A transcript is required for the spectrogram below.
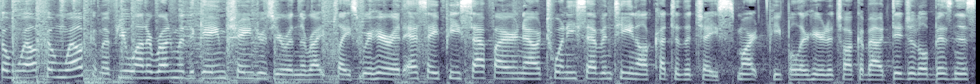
Welcome, welcome, welcome. If you want to run with the game changers, you're in the right place. We're here at SAP Sapphire Now 2017. I'll cut to the chase. Smart people are here to talk about digital business,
